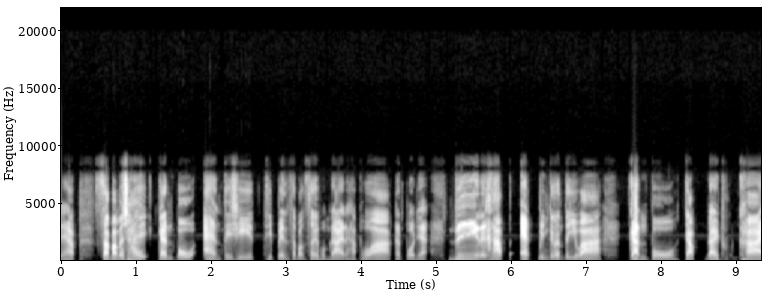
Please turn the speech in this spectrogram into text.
นะครับ สามารถมาใช้กันโปแอนตี้ชีตที่เป็นสปอนเซอร์ให้ผมได้นะครับ เพราะว่ากันโปเนี้ยดีนะครับ แอดมินการันตีว่ากันโปรจับได้ทุกค่าย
